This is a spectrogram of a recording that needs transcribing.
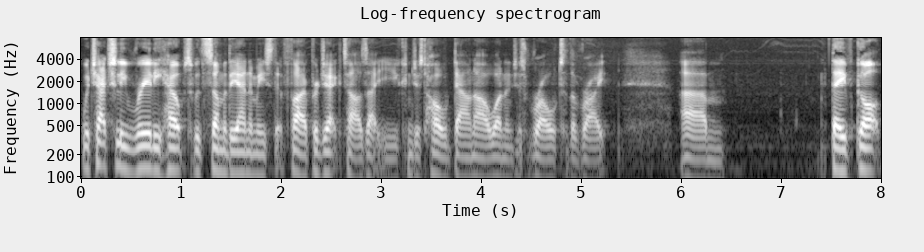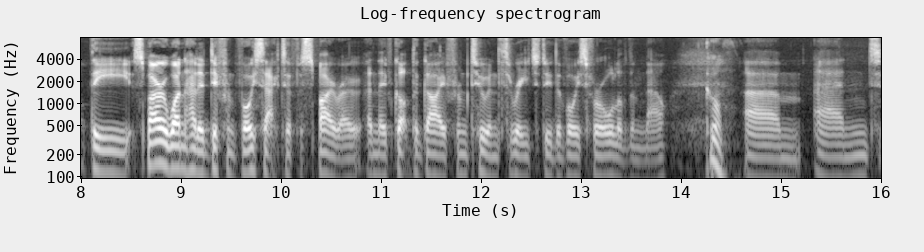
which actually really helps with some of the enemies that fire projectiles at you. You can just hold down R1 and just roll to the right. Um, they've got the Spyro One had a different voice actor for Spyro, and they've got the guy from two and three to do the voice for all of them now. Cool. Um, and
